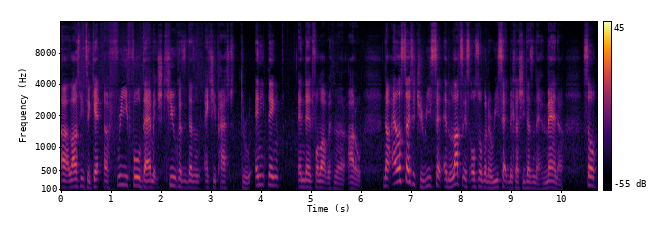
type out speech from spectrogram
uh, allows me to get a free full damage Q because it doesn't actually pass through anything, and then follow up with another auto. Now, Alistar is actually reset, and Lux is also going to reset because she doesn't have mana. So,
